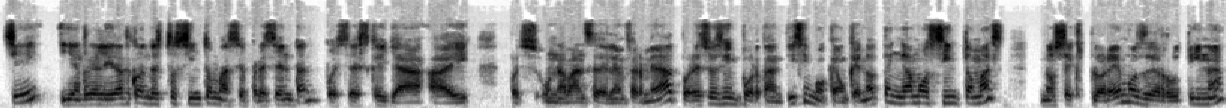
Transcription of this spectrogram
Sí, y en realidad cuando estos síntomas se presentan, pues es que ya hay pues un avance de la enfermedad. Por eso es importantísimo que aunque no tengamos síntomas, nos exploremos de rutina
